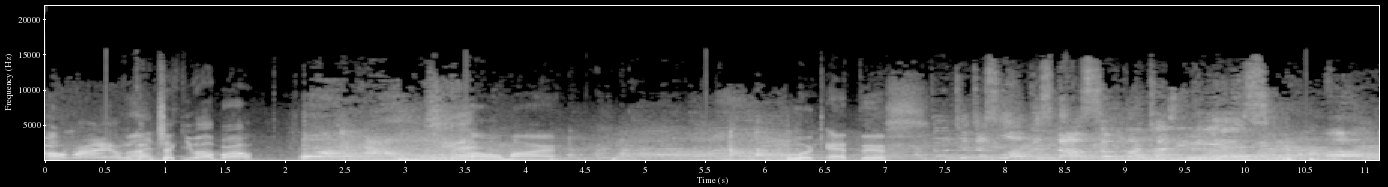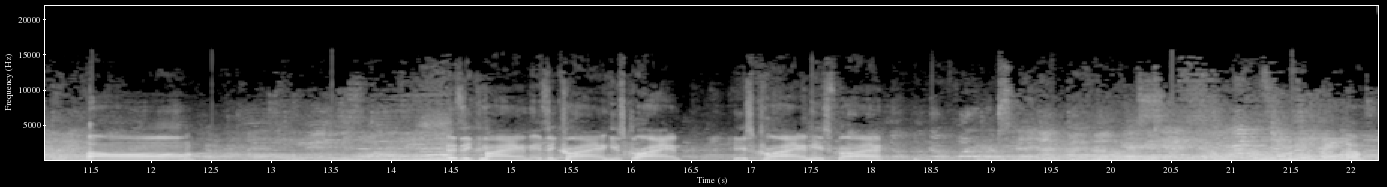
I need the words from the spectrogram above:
All right, I'm gonna check you out, bro. Oh my. Look at this. Don't you just love this mouse so much? I mean, he is. Oh. Is he crying? Is he crying? He's crying. He's crying. He's crying. No waterworks today. I'm,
